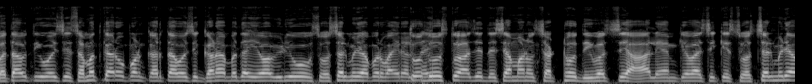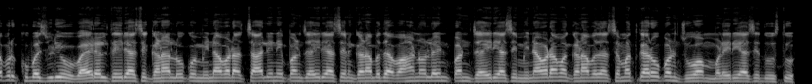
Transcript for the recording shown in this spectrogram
બતાવતી હોય છે ચમત્કારો પણ કરતા હોય છે. ઘણા બધા એવા વીડિયો સોશિયલ મીડિયા પર વાયરલ તો દોસ્તો આજે દશામાનો છઠ્ઠો દિવસ છે. હાલ એમ કહેવાય છે કે સોશિયલ મીડિયા પર ખૂબ જ વીડિયો વાયરલ થઈ રહ્યા છે. ઘણા લોકો મીનાવાડા ચાલીને પણ જઈ રહ્યા છે અને ઘણા બધા વાહનો લઈને પણ જઈ રહ્યા છે. મીનાવાડામાં ઘણા બધા ચમત્કારો પણ જોવા મળી રહ્યા છે દોસ્તો.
